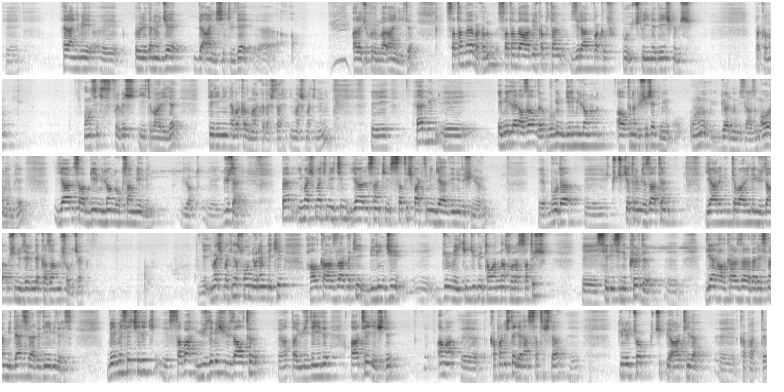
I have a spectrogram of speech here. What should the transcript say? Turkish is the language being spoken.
E, herhangi bir e, öğleden önce de aynı şekilde e, aracı kurumlar aynıydı. Satanlara bakalım. Satanda A1 Kapital, Ziraat Vakıf bu üçlü yine değişmemiş. Bakalım. 18.05 itibariyle derinliğine bakalım arkadaşlar imaj makinenin. Ee, her gün e, emirler azaldı. Bugün 1 milyonun altına düşecek mi? Onu görmemiz lazım. O önemli. Yarın sabah 1 milyon 91 bin lot. Ee, güzel. Ben imaj makine için yarın sanki satış vaktinin geldiğini düşünüyorum. Ee, Burada e, küçük yatırımcı zaten yarın itibariyle %60'ın üzerinde kazanmış olacak. E, İmaj makine son dönemdeki halka arzlardaki birinci e, gün ve ikinci gün tavandan sonra satış e, serisini kırdı. Diğer halka arzlara da resmen bir ders verdi diyebiliriz. BMS Çelik sabah %5 %6 e, hatta %7 artıya geçti. Ama kapanışta gelen satışla günü çok küçük bir artıyla kapattı.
